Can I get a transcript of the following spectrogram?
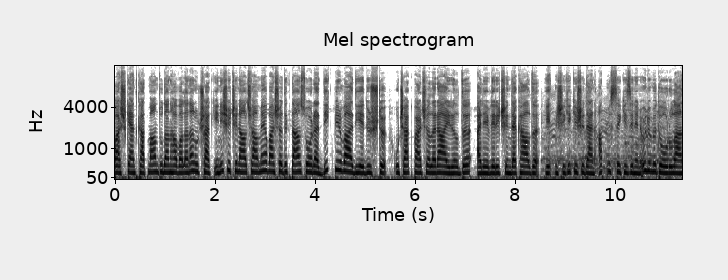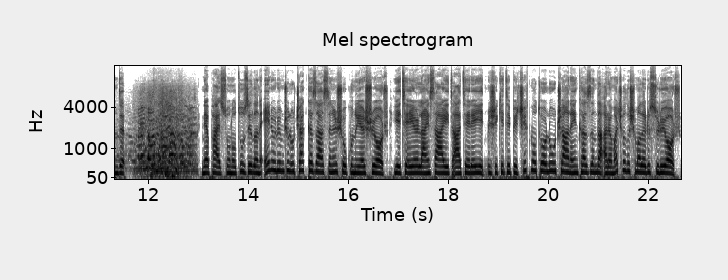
Başkent Katmandu'dan havalanan uçak iniş için alçalmaya başladıktan sonra dik bir vadiye düştü. Uçak parçalara ayrıldı, alevler içinde kaldı. 72 kişiden 68'inin ölümü doğrulandı. Nepal son 30 yılın en ölümcül uçak kazasının şokunu yaşıyor. Yeti Airlines'a ait ATR-72 tipi çift motorlu uçağın enkazında arama çalışmaları sürüyor.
